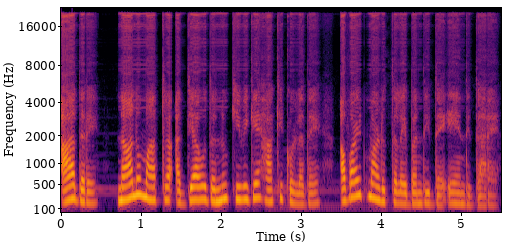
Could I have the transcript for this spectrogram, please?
ಆದರೆ ನಾನು ಮಾತ್ರ ಅದ್ಯಾವುದನ್ನು ಕಿವಿಗೆ ಹಾಕಿಕೊಳ್ಳದೆ ಅವಾಯ್ಡ್ ಮಾಡುತ್ತಲೇ ಬಂದಿದ್ದೆ ಎಂದಿದ್ದಾರೆ.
